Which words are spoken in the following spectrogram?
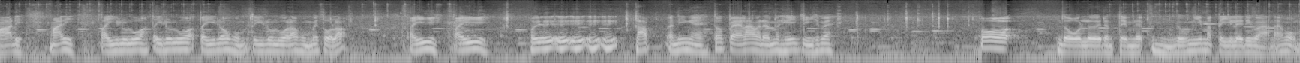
มาดิ มาดิ ตีรัวๆ ตีรัวๆ ตีแล้วผมตีรัวๆแล้วผมไม่สนแล้ว ตี ตีเฮ้ยเฮ้ยเฮ้ยรับ อันนี้ไง ต้องแปลงร่างมาเดิมไม่เฮ้จริงใช่ไหมโอ้โดนเลยเต็มๆเลยดูงี้มาตีเลยดีกว่านะผม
